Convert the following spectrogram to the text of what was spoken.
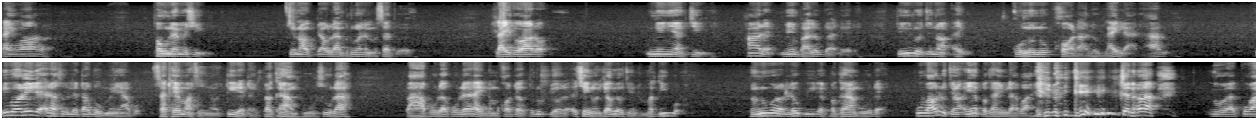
လိုက်သွားတော့ဖုန်းလည်းမရှိဘူးကျွန်တော်ပျောက်လန်းဘယ်သူမှလည်းမဆက်တွေ့ဘူးလိုက်သွားတော့ဦးငင်းကြီးကကြည့်ဟာတဲ့မင်းဘာလုပ်တာလဲတဲ့တူးလို့ကျွန်တော်အဲ့ကိုနုံနုခေါ်လာလို့လိုက်လာတာလို့ဒီပေါ်လေးတဲ့အဲ့ဒါဆိုလဲတောက်လို့မရပေါ့ဇက်ထဲမှာဆိုရင်တော့တည်တဲ့အတိုင်းပကံဘူးဆိုလားဘာဘူးလားကိုလည်းအဲ့ဒါမခေါ်တော့သူတို့ပြောတယ်အချိန်တော့ရောက်ရောက်ချင်းမသိပေါ့နုံနုကတော့လုတ်ပြီးတဲ့ပကံဘူးတဲ့ ကိုဘာလို့ကျွန်တော်အရင်ပကံယူလာပါတယ်လို့ကျွန်တော်ကဟိုကကိုက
